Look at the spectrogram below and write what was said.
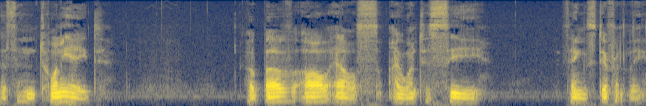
Lesson 28 Above all else, I want to see things differently.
